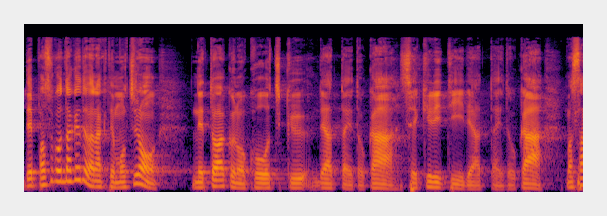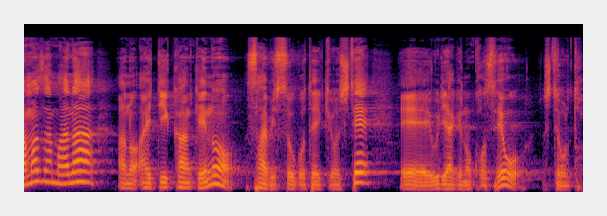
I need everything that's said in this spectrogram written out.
でパソコンだけではなくてもちろんネットワークの構築であったりとかセキュリティであったりとかさまざ、まなあの IT 関係のサービスをご提供して、えー、売上の構成をしておると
